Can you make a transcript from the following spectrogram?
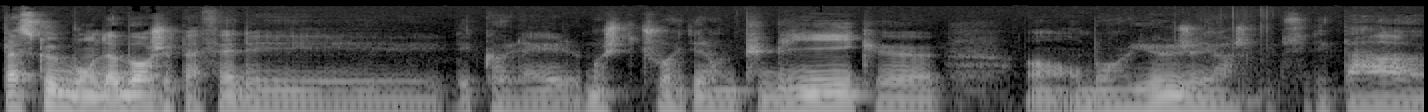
parce que bon, d'abord, j'ai pas fait des, collèges. Moi, j'ai toujours été dans le public, euh, en, en, banlieue. C'était pas euh,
